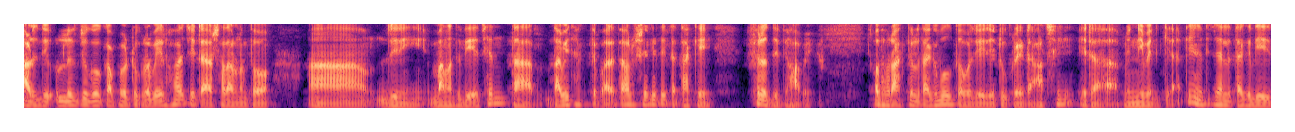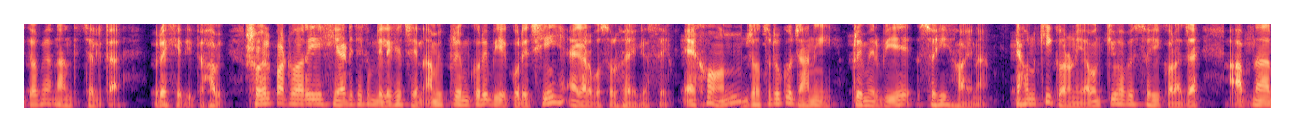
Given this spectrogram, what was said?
আর যদি উল্লেখযোগ্য কাপড়ের টুকরো বের হয়, যেটা সাধারণত যিনি বানাতে দিয়েছেন, তার দাবি থাকতে পারে, তাহলে সেক্ষেত্রে এটা তাকে ফেরত দিতে হবে। অথবা রাখতে হলে তাকে বলতে হবে যে যে টুকরো এটা আছে, এটা আপনি নেবেন কিনা? তিনি নিতে চাইলে তাকে দিয়ে দিতে হবে, আর না নিতে চাইলে এটা রেখে দিতে হবে। সোহেল পাটোয়ারি হিয়াটি থেকে আপনি লিখেছেন, আমি প্রেম করে বিয়ে করেছি, এগারো বছর হয়ে গেছে। এখন যতটুকু জানি, প্রেমের বিয়ে সহি হয় না। এখন কি করণীয় এবং কীভাবে সহি করা যায়? আপনার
